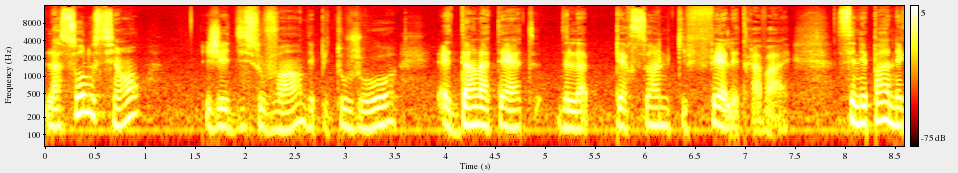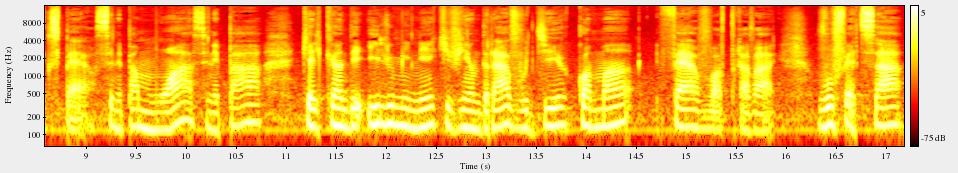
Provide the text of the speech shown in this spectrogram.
La solution, j'ai dit souvent, depuis toujours, est dans la tête de la personne qui fait le travail. Ce n'est pas un expert, ce n'est pas moi, ce n'est pas quelqu'un d'illuminé qui viendra vous dire comment faire votre travail. Vous faites ça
